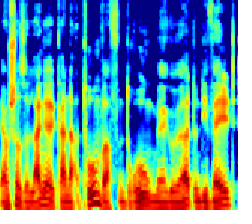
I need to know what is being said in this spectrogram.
wir haben schon so lange keine Atomwaffendrohung mehr gehört und die Welt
